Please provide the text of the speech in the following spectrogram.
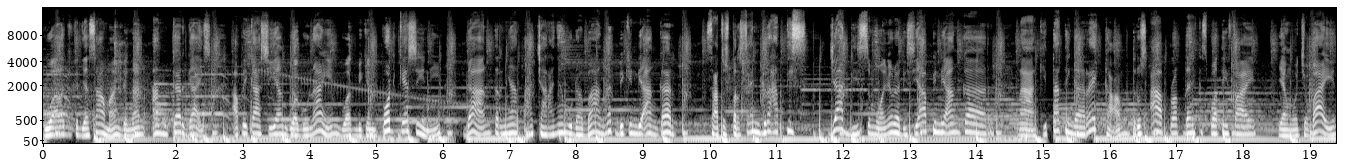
gua lagi kerjasama dengan Anchor guys. Aplikasi yang gua gunain buat bikin podcast ini Dan ternyata caranya mudah banget bikin di Anchor. 100% gratis. Jadi semuanya udah disiapin di Anchor. Nah kita tinggal rekam terus upload deh ke Spotify. Yang mau cobain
